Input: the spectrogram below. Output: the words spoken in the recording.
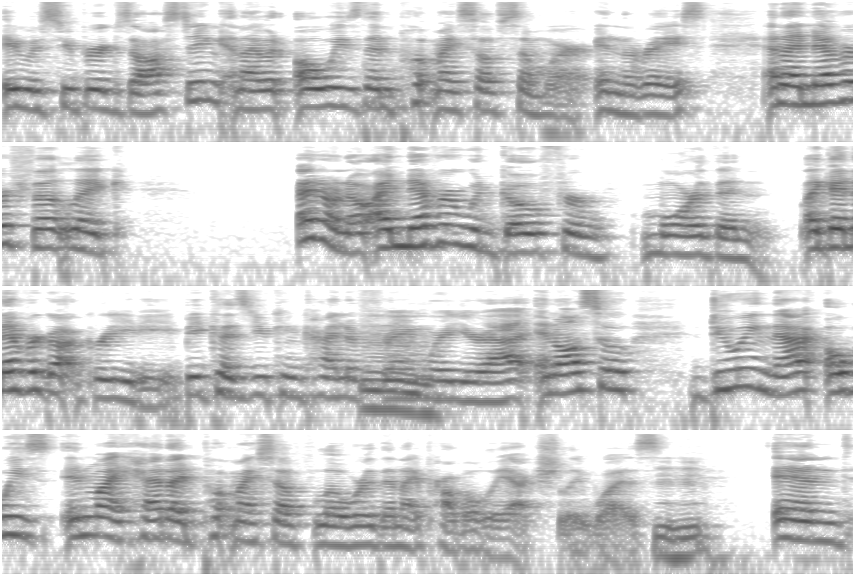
it was super exhausting, and I would always then put myself somewhere in the race, and I never felt like. I don't know. I never would go for more than like I never got greedy because you can kind of frame Mm. where you're at, and also doing that always in my head I'd put myself lower than I probably actually was, Mhm. and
